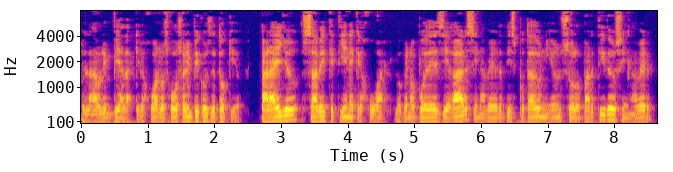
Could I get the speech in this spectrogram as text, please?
en la Olimpiada, quiere jugar los Juegos Olímpicos de Tokio. Para ello sabe que tiene que jugar, lo que no puede es llegar sin haber disputado ni un solo partido, sin haber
